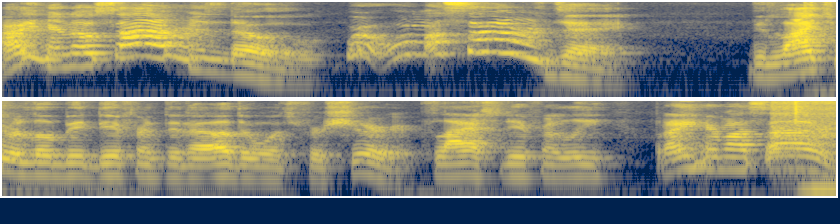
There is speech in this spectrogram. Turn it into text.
I didn't hear no sirens though. Where, where my sirens at? The lights were a little bit different than the other ones for sure. Flashed differently, but I didn't hear my sirens.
